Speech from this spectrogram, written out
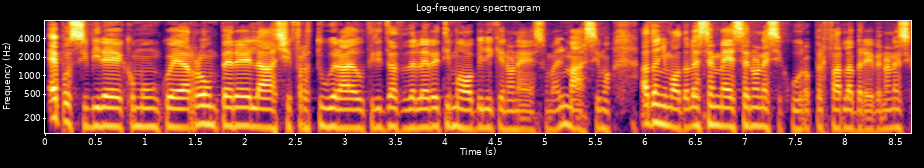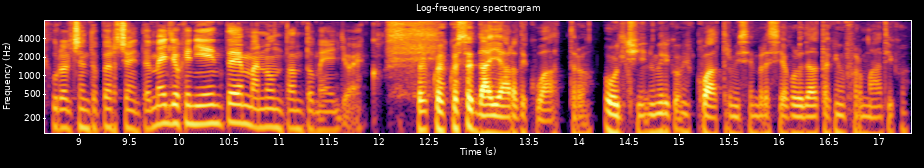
è possibile comunque rompere la cifratura utilizzata dalle reti mobili, che non è insomma il massimo. Ad ogni modo, l'SMS non è sicuro, per farla breve, non è sicuro al 100%. È meglio che niente, ma non tanto meglio. Ecco. Questo è Die Hard 4, o il, C, non mi ricordo, il 4 mi sembra sia quello dell'attacco informatico.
